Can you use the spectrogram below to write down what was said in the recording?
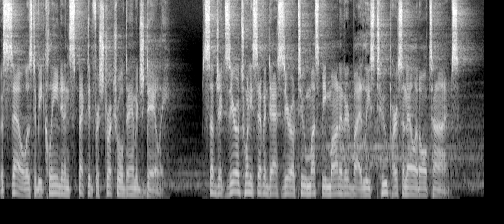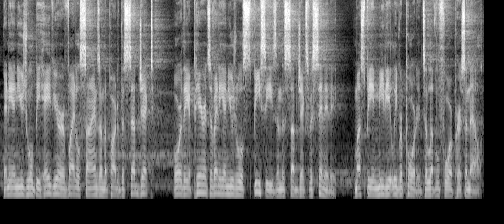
The cell is to be cleaned and inspected for structural damage daily. Subject 027-02 must be monitored by at least two personnel at all times. Any unusual behavior or vital signs on the part of the subject, or the appearance of any unusual species in the subject's vicinity, must be immediately reported to Level 4 personnel.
